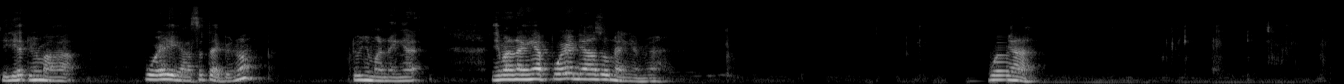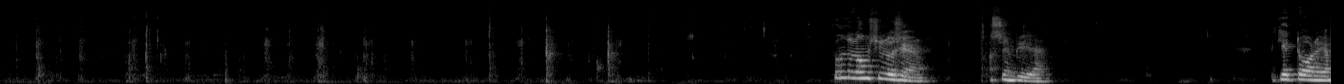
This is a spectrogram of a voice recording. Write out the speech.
ဒီရက်တွင်းမှာပွဲတွေကစက်တိုက်ပဲနော်တို့ညီမနိုင်ငံညီမနိုင်ငံပွဲအများဆုံးနိုင်ငံပဲပွဲများလား ဖုန်းစလုံးရှိလို့ရှိရင်အဆင်ပြေတယ်တကယ်တော်တယ်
